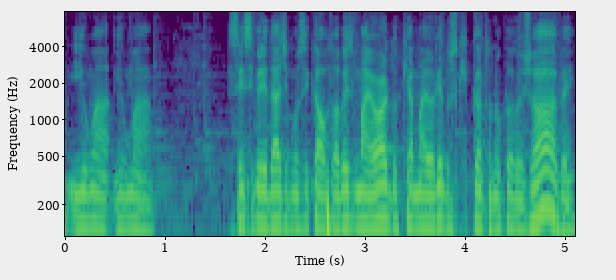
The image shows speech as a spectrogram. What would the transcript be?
e uma, e uma sensibilidade musical talvez maior do que a maioria dos que cantam no coro jovem,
